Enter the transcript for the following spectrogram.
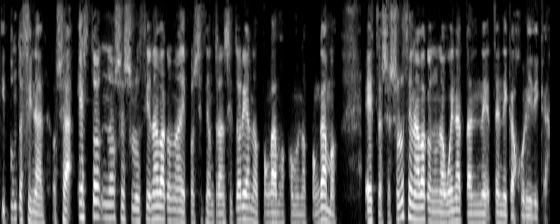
Y punto final. O sea, esto no se solucionaba con una disposición transitoria, nos pongamos como nos pongamos. Esto se solucionaba con una buena técnica jurídica.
